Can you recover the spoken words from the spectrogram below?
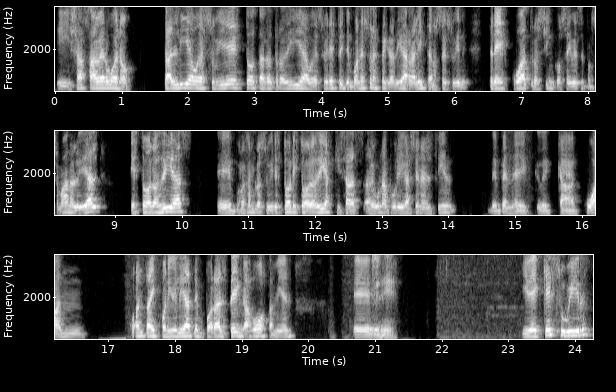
y ya saber, bueno, tal día voy a subir esto, tal otro día voy a subir esto, y te pones una expectativa realista, no sé, subir 3, 4, 5, 6 veces por semana, lo ideal es todos los días, eh, por ejemplo, subir stories todos los días, quizás alguna publicación en el feed, depende de, cada cuánta disponibilidad temporal tengas vos también. Eh, sí. Y de qué subir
